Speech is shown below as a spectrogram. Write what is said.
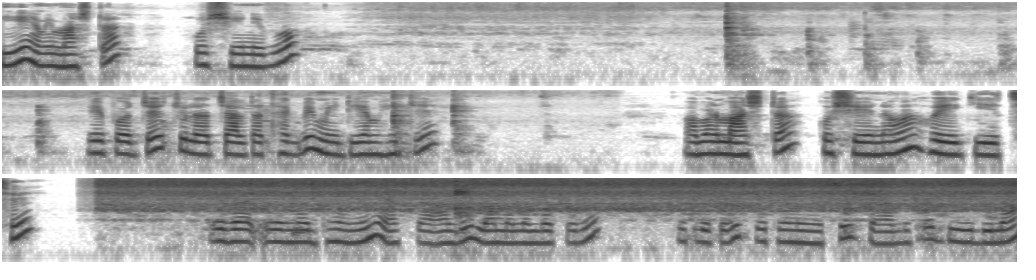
দিয়ে আমি মাছটা কষিয়ে নেব। এই পর্যায়ে চুলার চালটা থাকবে মিডিয়াম হিটে। আমার মাছটা কষিয়ে নেওয়া হয়ে গিয়েছে। এবার এর মধ্যে আমি একটা আলু লম্বা লম্বা করে, টুকরো করে কেটে নিয়েছি। সে আলুটা দিয়ে দিলাম।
